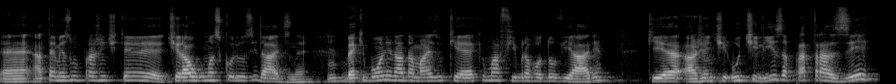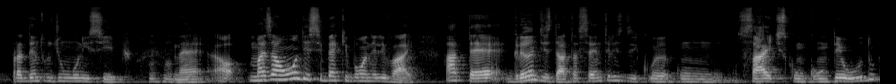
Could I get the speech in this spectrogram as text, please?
é, até mesmo para a gente ter, tirar algumas curiosidades, né? Uhum. Backbone nada mais do que é que uma fibra rodoviária que é, a gente utiliza para trazer para dentro de um município, uhum. né? Mas aonde esse backbone ele vai? Até grandes data centers de, com sites com conteúdo,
